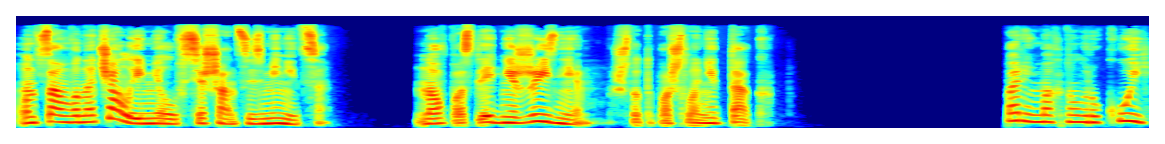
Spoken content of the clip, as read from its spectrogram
он с самого начала имел все шансы измениться. Но в последней жизни что-то пошло не так. Парень махнул рукой,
